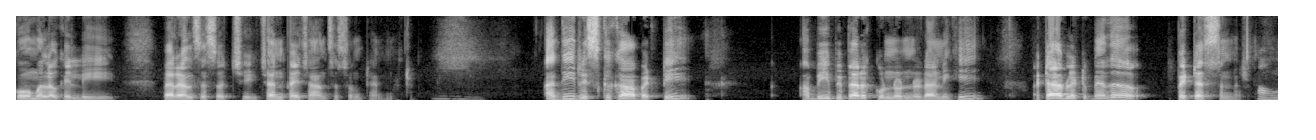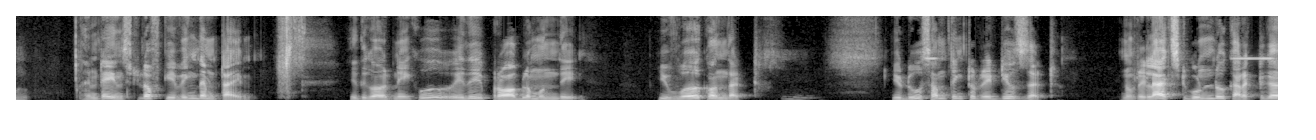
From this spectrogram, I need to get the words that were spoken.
కోమలోకి వెళ్ళి పారాలసిస్ వచ్చి చనిపోయే ఛాన్సెస్ ఉంటాయి అన్నమాట అది రిస్క్ కాబట్టి ఆ బీపీ పెరగకుండా ఉండడానికి ఆ ట్యాబ్లెట్ మీద పెట్టేస్తున్నారు. అంటే instead of giving them time ఇదిగో నీకు ఇది ప్రాబ్లం ఉంది. You work on that. You do something to reduce that. నువ్వు రిలాక్స్డ్ గుండు కరెక్ట్గా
